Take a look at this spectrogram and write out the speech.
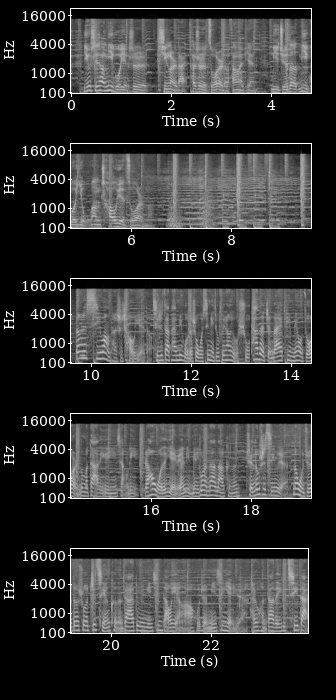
因为实际上蜜果也是星二代，他是左耳的番外篇，你觉得蜜果有望超越左耳吗？希望它是超越的。其实，在拍《蜜果》的时候，我心里就非常有数，它的整个 IP 没有左耳那么大的一个影响力。然后我的演员里面，除了娜娜，可能全都是新人。那我觉得说，之前可能大家对于明星导演啊，或者明星演员，还有很大的一个期待。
